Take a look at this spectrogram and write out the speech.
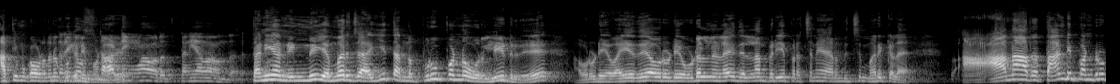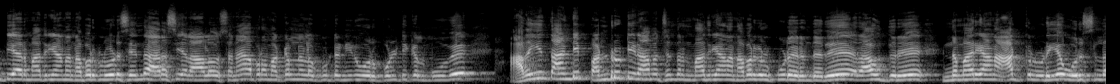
அதிமுக தனியாக நின்று எமர்ஜ் ஆகி தன்னை ப்ரூவ் பண்ண ஒரு லீடரு அவருடைய வயது அவருடைய உடல்நிலை இதெல்லாம் பெரிய பிரச்சனையாக இருந்துச்சு மறுக்கலை. ஆனால் அதை தாண்டி பண்ருட்டியார் மாதிரியான நபர்களோடு சேர்ந்து அரசியல் ஆலோசனை அப்புறம் மக்கள் நல கூட்டணின்னு ஒரு பொலிட்டிக்கல் மூவு அதையும் தாண்டி பண்ருட்டி ராமச்சந்திரன் மாதிரியான நபர்கள் கூட இருந்தது ராவுத்தரு இந்த மாதிரியான ஆட்களுடைய ஒரு சில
